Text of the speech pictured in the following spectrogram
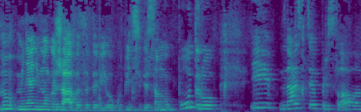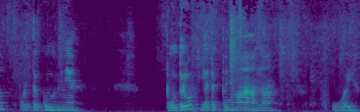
ну, меня немного жаба задавила купить себе саму пудру. И Настя прислала вот такую мне пудру. Я так понимаю, она... Ой,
